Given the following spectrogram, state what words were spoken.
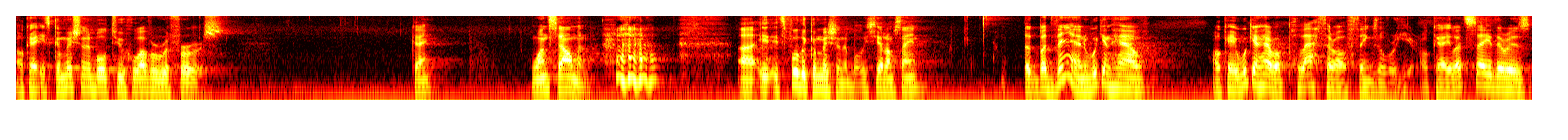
Okay, it's commissionable to whoever refers okay? One salmon. uh, it, it's fully commissionable. You see what I'm saying? Uh, but then we can have, okay, we can have a plethora of things over here, okay? Let's say there is,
